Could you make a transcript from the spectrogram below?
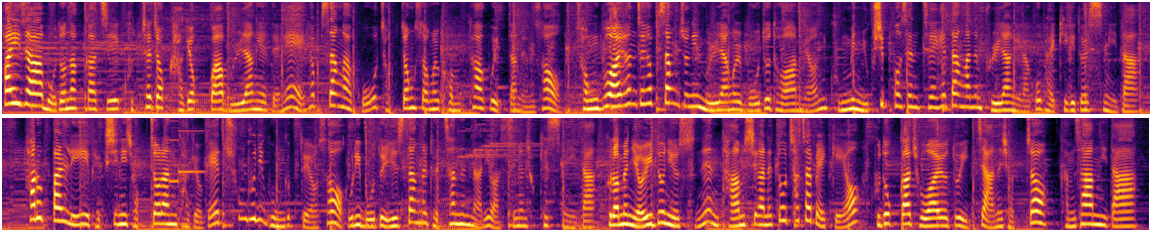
화이자와 모더나까지 구체적 가격과 물량에 대해 협상하고 적정성을 검토하고 있다면서 정부와 현재 협상 중인 물량을 모두 더하면 국민 60%에 해당하는 분량이라고 밝히기도 했습니다. 하루빨리 백신이 적절한 가격에 충분히 공급되어서 우리 모두 일상을 되찾는 날이 왔으면 좋겠습니다. 그러면 여의도 뉴스는 다음 시간에 또 찾아뵐게요. 구독과 좋아요도 잊지 않으셨죠? 감사합니다.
